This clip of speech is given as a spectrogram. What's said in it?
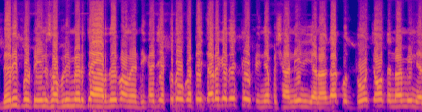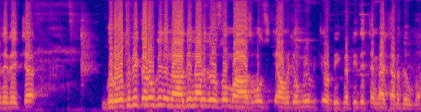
ਡੇਰੀ ਪ੍ਰੋਟੀਨ ਸਪਲੀਮੈਂਟ ਚਾਰ ਦੇ ਭਾਵੇਂ ਠੀਕ ਆ ਜੀ ਇੱਕ ਦੋ ਗੱਟੇ ਚੜ ਕੇ ਤੇ ਝੋਟੀ ਨੇ ਪਛਾਣੀ ਨਹੀਂ ਜਾਣਾਗਾ ਕੋਈ ਦੋ ਚੌ ਤਿੰਨਾਂ ਮਹੀਨਿਆਂ ਦੇ ਵਿੱਚ ਗਰੋਥ ਵੀ ਕਰੂਗੀ ਤੇ ਨਾਲ ਦੀ ਨਾਲ ਦੋਸਤੋ ਮਾਸ ਮੂਸ ਚਮ ਚੁੰਮੀ ਵੀ ਝੋਟੀ ਕੱਟੀ ਤੇ ਚੰਗਾ ਚੜ ਦੇਊਗਾ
